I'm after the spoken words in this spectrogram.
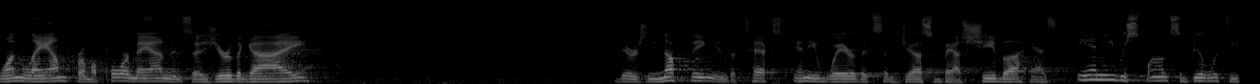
one lamb from a poor man and says, You're the guy. There's nothing in the text anywhere that suggests Bathsheba has any responsibility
